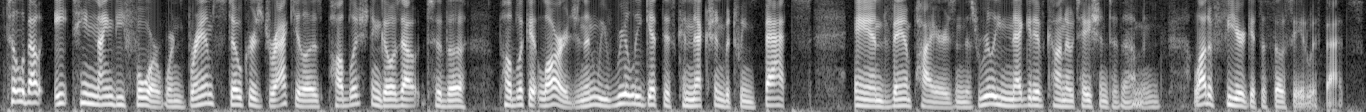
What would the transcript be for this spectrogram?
until about 1894 when Bram Stoker's Dracula is published and goes out to the public at large. And then we really get this connection between bats and vampires and this really negative connotation to them and a lot of fear gets associated with bats.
